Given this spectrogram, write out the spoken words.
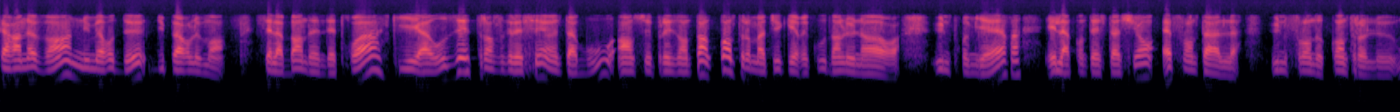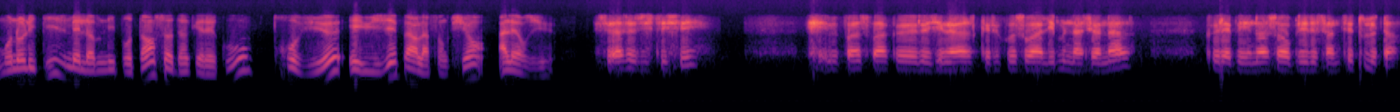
49 ans, numéro 2 du Parlement. C'est la bande des trois qui a osé transgresser un tabou en se présentant contre Mathieu Kérékou dans le Nord. Une première et la contestation est frontale. Une fronde contre le monolithisme et l'omnipotence d'un Kérékou trop vieux et usé par la fonction à leurs yeux. Cela se justifie. Je ne pense pas que le général Kérékou soit libre national, que les Béninois soient obligés de sentir tout le temps.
